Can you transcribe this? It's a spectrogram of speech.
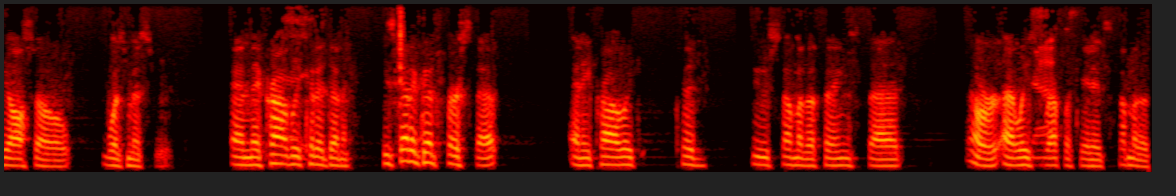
he also was misused, and they probably could have done it. He's got a good first step, and he probably could do some of the things that, or at least Yeah. replicated some of the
